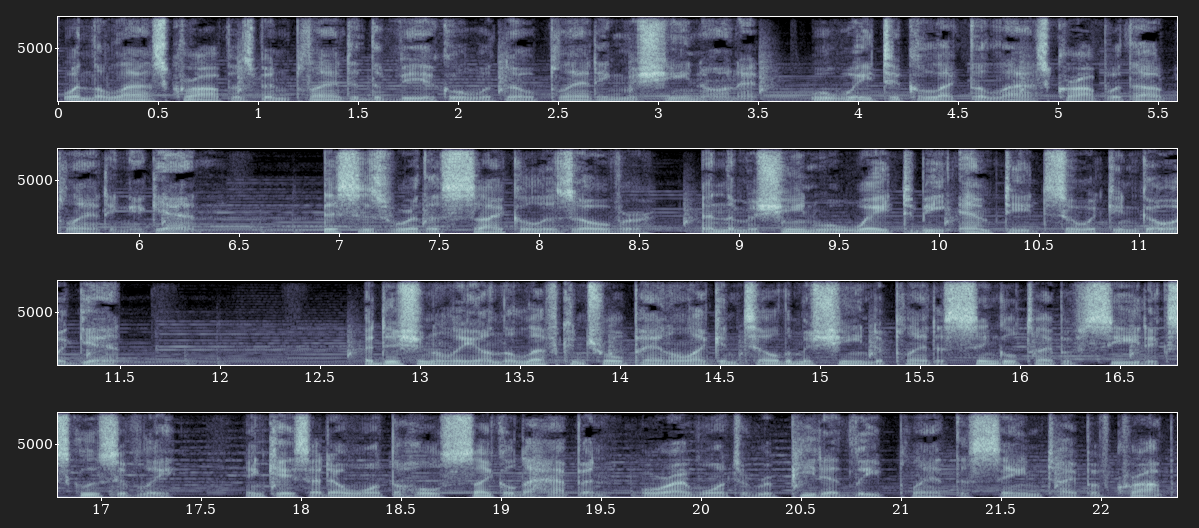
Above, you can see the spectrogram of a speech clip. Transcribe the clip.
When the last crop has been planted, the vehicle with no planting machine on it will wait to collect the last crop without planting again. This is where the cycle is over and the machine will wait to be emptied so it can go again. Additionally, on the left control panel, I can tell the machine to plant a single type of seed exclusively in case I don't want the whole cycle to happen or I want to repeatedly plant the same type of crop.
